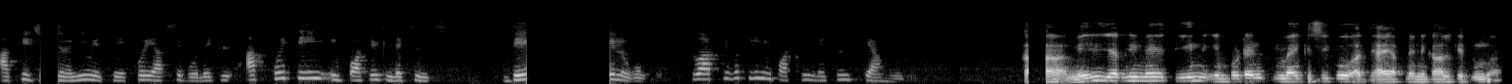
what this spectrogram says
आपकी जर्नी में से कोई आपसे बोले कि आप कोई तीन इम्पोर्टेंट लेसन दे लोगों को तो आपके वो तीन इम्पोर्टेंट लेसन क्या होंगे? हाँ मेरी जर्नी में तीन इम्पोर्टेंट मैं किसी को अध्याय अपने निकाल के दूँगा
